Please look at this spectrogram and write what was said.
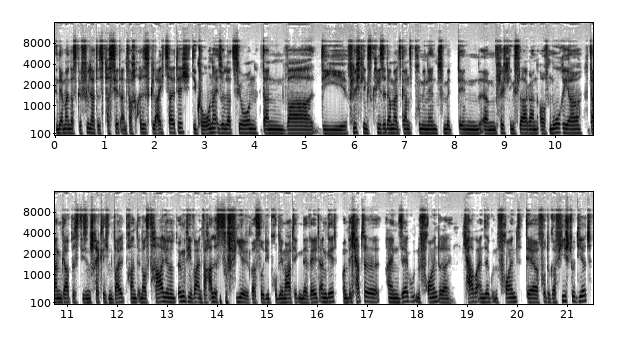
in der man das Gefühl hatte, es passiert einfach alles gleichzeitig. Die Corona-Isolation, dann war die Flüchtlingskrise damals ganz prominent mit den ähm, Flüchtlingslagern auf Moria. Dann gab es diesen schrecklichen Waldbrand in Australien und irgendwie war einfach alles zu viel, was so die Problematiken der Welt angeht. Und ich hatte einen sehr guten Freund oder ich habe einen sehr guten Freund, der Fotografie studiert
